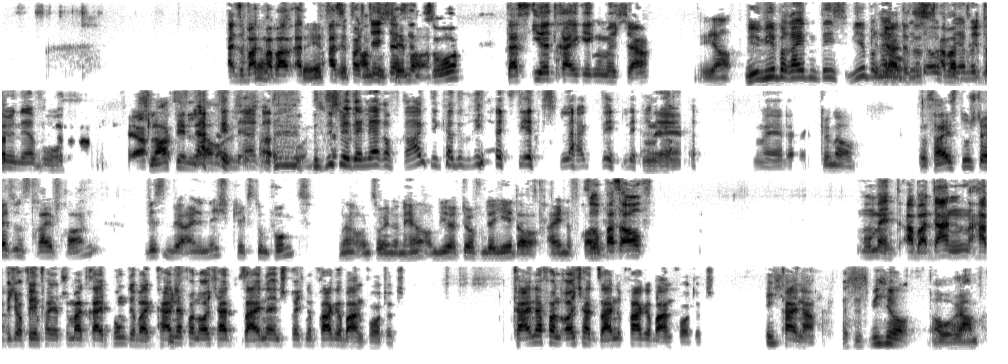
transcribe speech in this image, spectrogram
Also warte Ja, mal, aber jetzt- also jetzt verstehe ich das Thema. jetzt so, dass ihr drei gegen mich, ja? Ja, Wir, wir bereiten dich, wir bereiten Ja, das dich ist- auf aber Wer wird das- Millionär vor. Ja. Schlag den Lehrer. Schlag den ist das Lehrer. heißt für uns. Nicht mehr der Lehrer fragt, die Kategorie heißt jetzt Schlag den Lehrer. Nee. Nee, da, Genau. Das heißt, du stellst uns drei Fragen, wissen wir eine nicht, kriegst du einen Punkt, ne, und so hin und her. Und wir dürfen dir jeder eine Frage. so, pass auf. Moment, aber dann habe ich auf jeden Fall jetzt schon mal drei Punkte, weil keiner Ich- von euch hat seine entsprechende Frage beantwortet. Keiner von euch hat seine Frage beantwortet. ich. Keiner. Das ist wie hier. Aber wir haben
